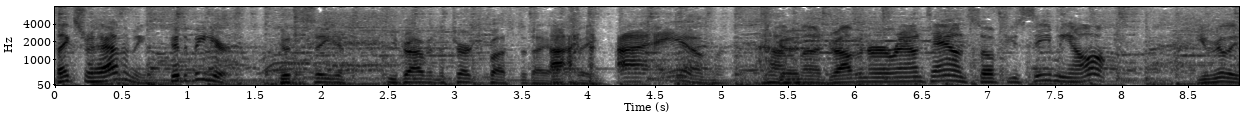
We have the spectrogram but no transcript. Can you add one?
thanks for having me. Good to be here. Good to see you. You driving the church bus today, I see. I, I am. I'm Good. uh, driving her around town, so if you see me honk, you really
